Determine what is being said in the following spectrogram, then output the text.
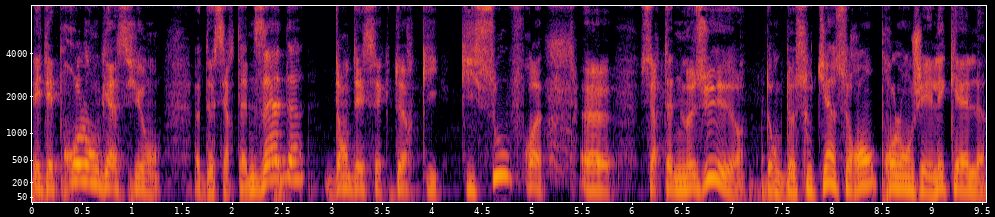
et des prolongations de certaines aides dans des secteurs qui qui souffrent, euh, certaines mesures donc de soutien seront prolongées. Lesquelles?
